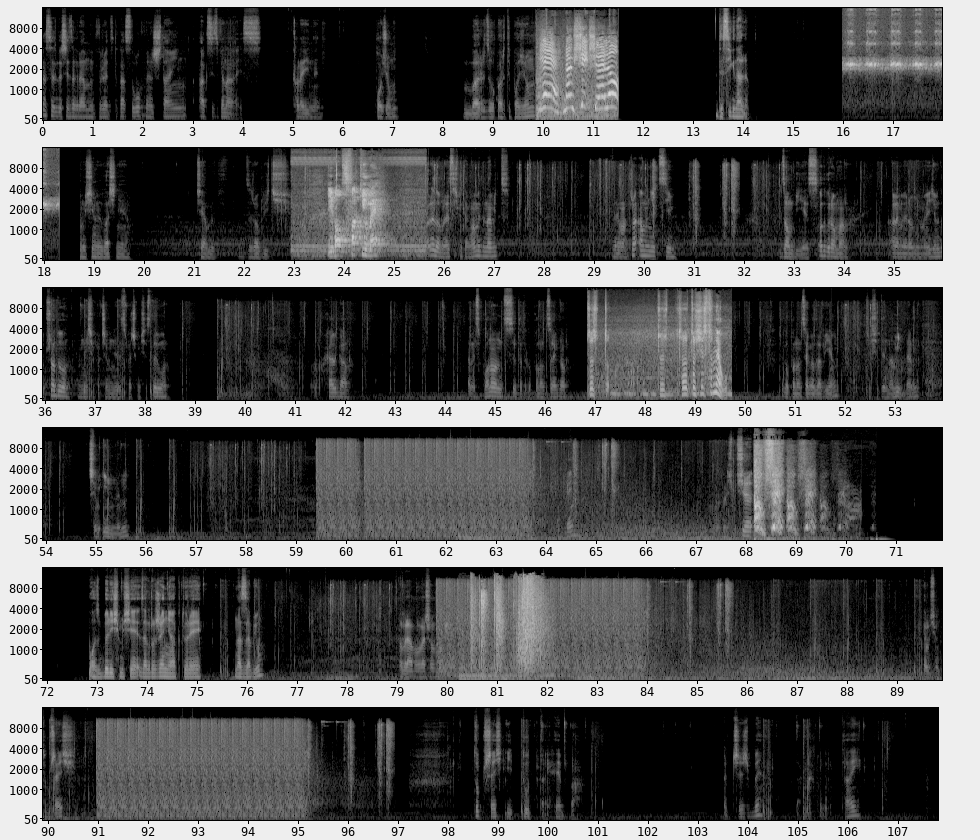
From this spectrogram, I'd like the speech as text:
Ja serdecznie zagrałem w Red to Castle Wolfenstein Axis Venice. Kolejny poziom. Bardzo oparty poziom. Yeah, no shit, Sherlock. The Signal. Musimy właśnie... Chciałem zrobić... You balls, fuck you, man. Ale dobra, jesteśmy tak, mamy dynamit. Trochę amunicji. Zombie jest od groma. Ale my robimy, idziemy do przodu. Nie się patrzymy, nie patrzymy się z tyłu. Helga. Tam jest płonący, do tego płonącego. Co, co, co, co, co się stanęło? Tego płonącego zabiję. Oczywiście dynamitem. Czym innym. Okej. Pozbyliśmy się... Pozbyliśmy się zagrożenia, który nas zabił. No brawo, weszło w ogień. Ja tu przejść. Tu przejść i tutaj chyba. Czyżby? Tak, tutaj.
